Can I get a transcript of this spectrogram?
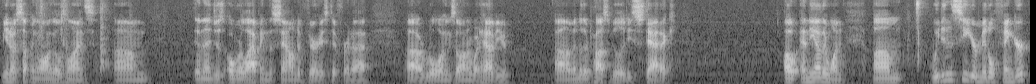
You know, something along those lines. Um, and then just overlapping the sound of various different uh, uh, rollings on or what have you. Um, another possibility is static. Oh, and the other one. Um, we didn't see your middle finger,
